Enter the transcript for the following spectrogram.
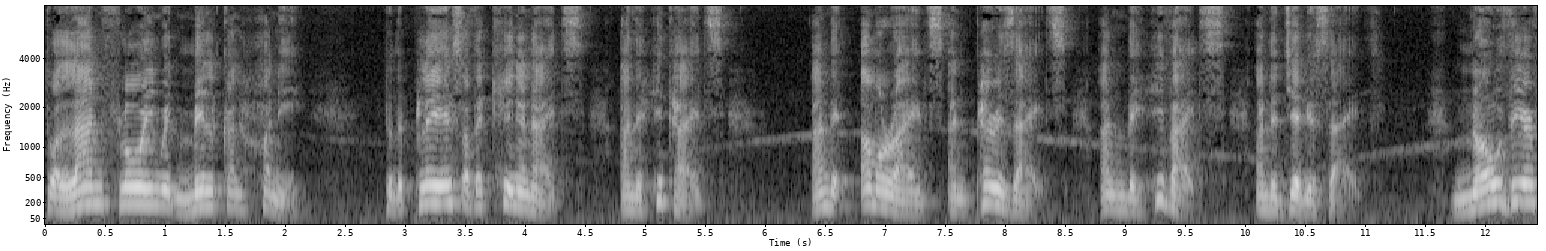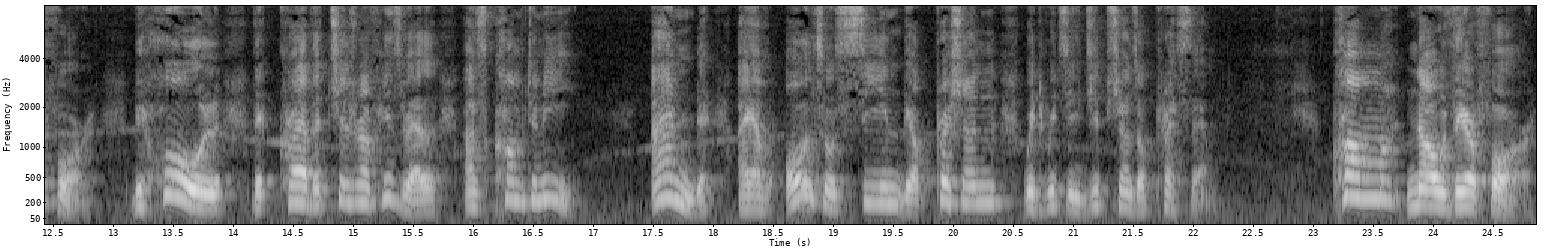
to a land flowing with milk and honey, to the place of the Canaanites, and the Hittites, and the Amorites, and Perizzites, and the Hivites, and the Jebusites. Now therefore, behold, the cry of the children of Israel has come to me and I have also seen the oppression with which the Egyptians oppress them. Come now, therefore,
